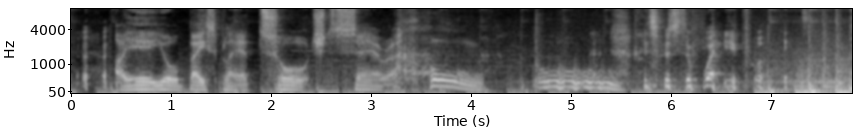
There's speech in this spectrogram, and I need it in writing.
"I hear your bass player torched Sarah." Oh, it's just the way you put it.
